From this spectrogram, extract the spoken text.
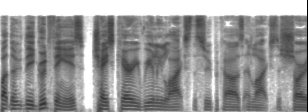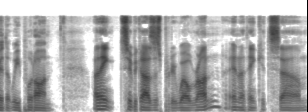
But the the good thing is, Chase Carey really likes the supercars and likes the show that we put on. I think supercars is pretty well run, and I think it's um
